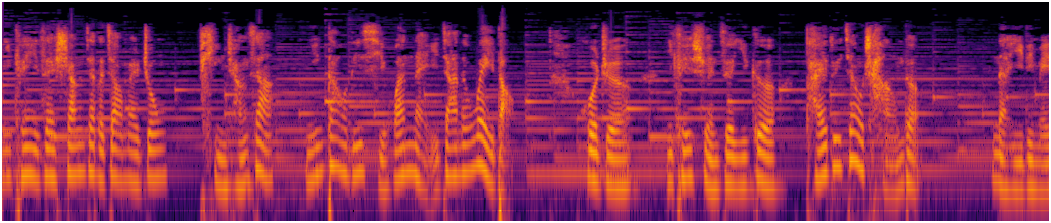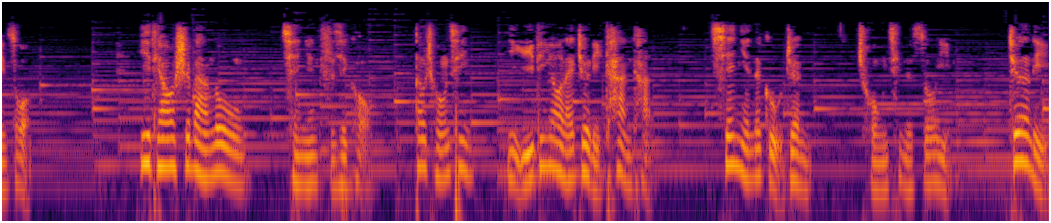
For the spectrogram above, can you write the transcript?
你可以在商家的叫卖中品尝下您到底喜欢哪一家的味道，或者你可以选择一个排队较长的，那一定没错。一条石板路，千年磁器口，到重庆你一定要来这里看看，千年的古镇。重庆的缩影，这里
